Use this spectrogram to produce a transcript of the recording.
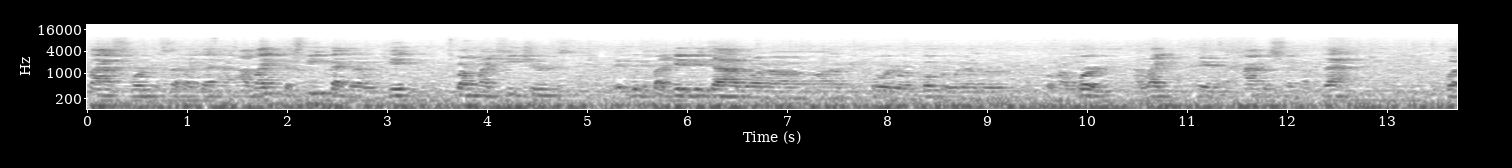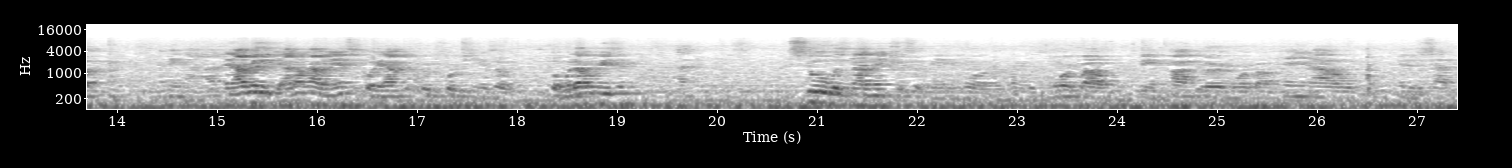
classwork and stuff like that. I, I like the feedback that I would get from my teachers. If, if I did a good job on a, on a report or a book or whatever, or my work, I like the accomplishment of that. But, Mean, I, and I really, I don't have an answer for you after 14 years old. For whatever reason, I, school was not an interest of me anymore. It was more about being popular, more about hanging out, and it just happened.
